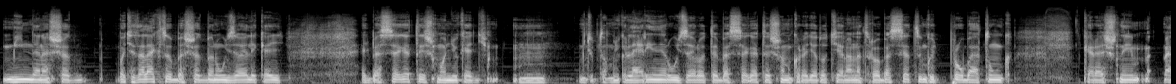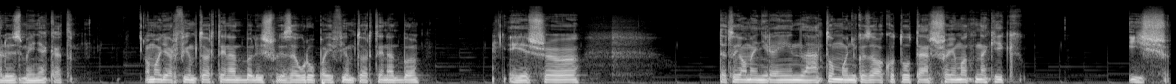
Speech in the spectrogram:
minden eset, vagy hát a legtöbb esetben úgy zajlik egy, egy beszélgetés, mondjuk egy mm, tudom, mondjuk a Lerinél úgy zajlott egy beszélgetés, amikor egy adott jelenetről beszéltünk, hogy próbáltunk keresni előzményeket. A magyar filmtörténetből is, vagy az európai filmtörténetből, és tehát, hogy amennyire én látom mondjuk az alkotótársaimat, nekik is,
